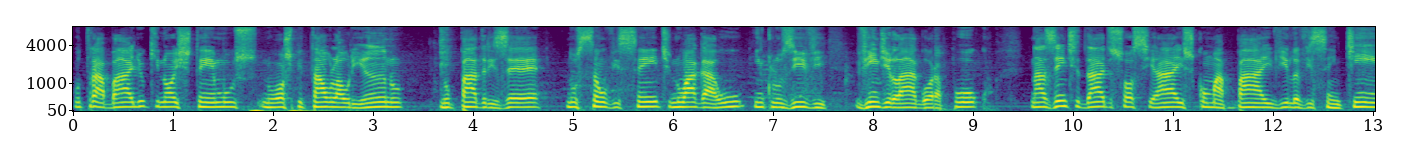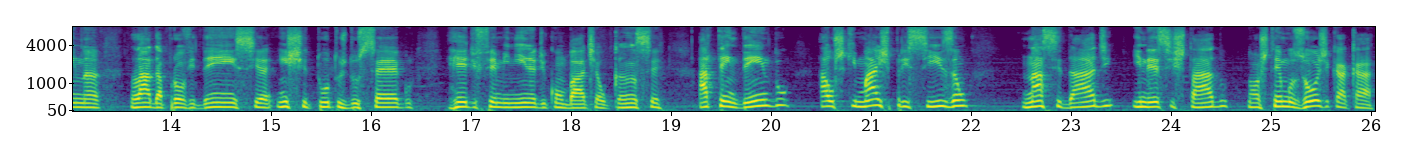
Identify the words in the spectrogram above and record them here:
o trabalho que nós temos no Hospital Laureano, no Padre Zé, no São Vicente, no HU, inclusive vim de lá agora há pouco, nas entidades sociais como a PAI, Vila Vicentina, lá da Providência, Institutos do Cego, Rede Feminina de Combate ao Câncer, atendendo aos que mais precisam na cidade e nesse estado. Nós temos hoje, Cacá,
